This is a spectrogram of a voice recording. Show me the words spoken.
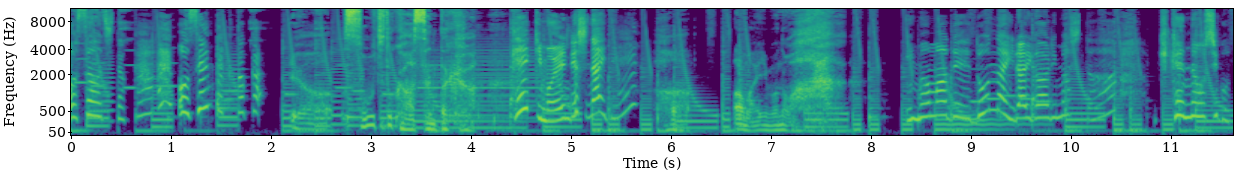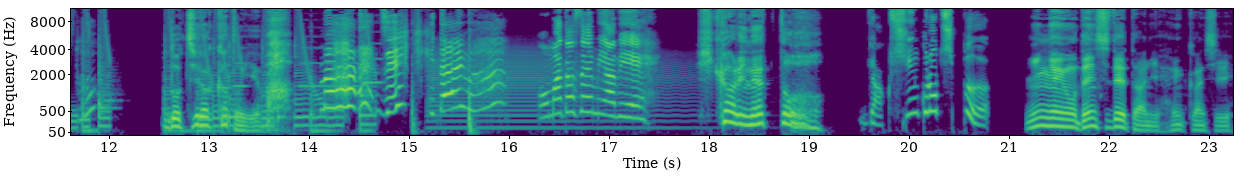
お掃除とかお洗濯とか。いや掃除とか洗濯はケーキも遠慮しないで。は甘いものは。今までどんな依頼がありました？危険なお仕事？ぜどちらかといえば。ひ聞きたいわ。お待たせみやび。光ネット。逆シンクロチップ？人間を電子データに変換し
